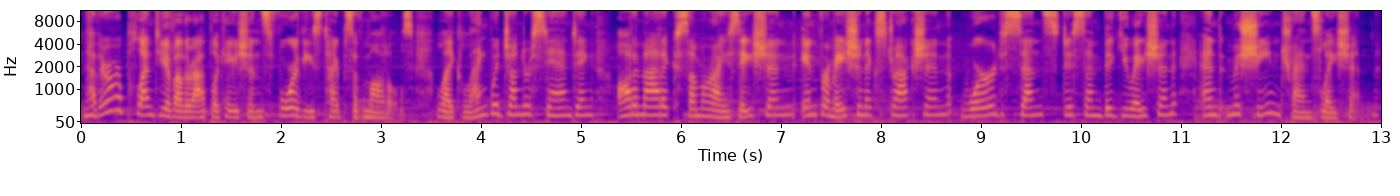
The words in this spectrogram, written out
Now, there are plenty of other applications for these types of models, like language understanding, automatic summarization, information extraction, word sense disambiguation, and machine translation.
